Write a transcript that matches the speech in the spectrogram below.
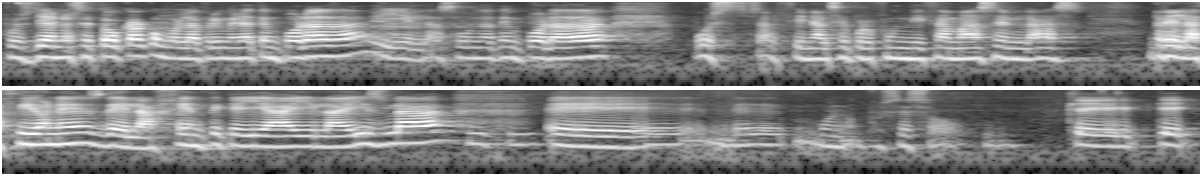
pues ya no se toca como en la primera temporada y en la segunda temporada pues al final se profundiza más en las relaciones de la gente que ya hay en la isla, eh, bueno pues eso, que,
